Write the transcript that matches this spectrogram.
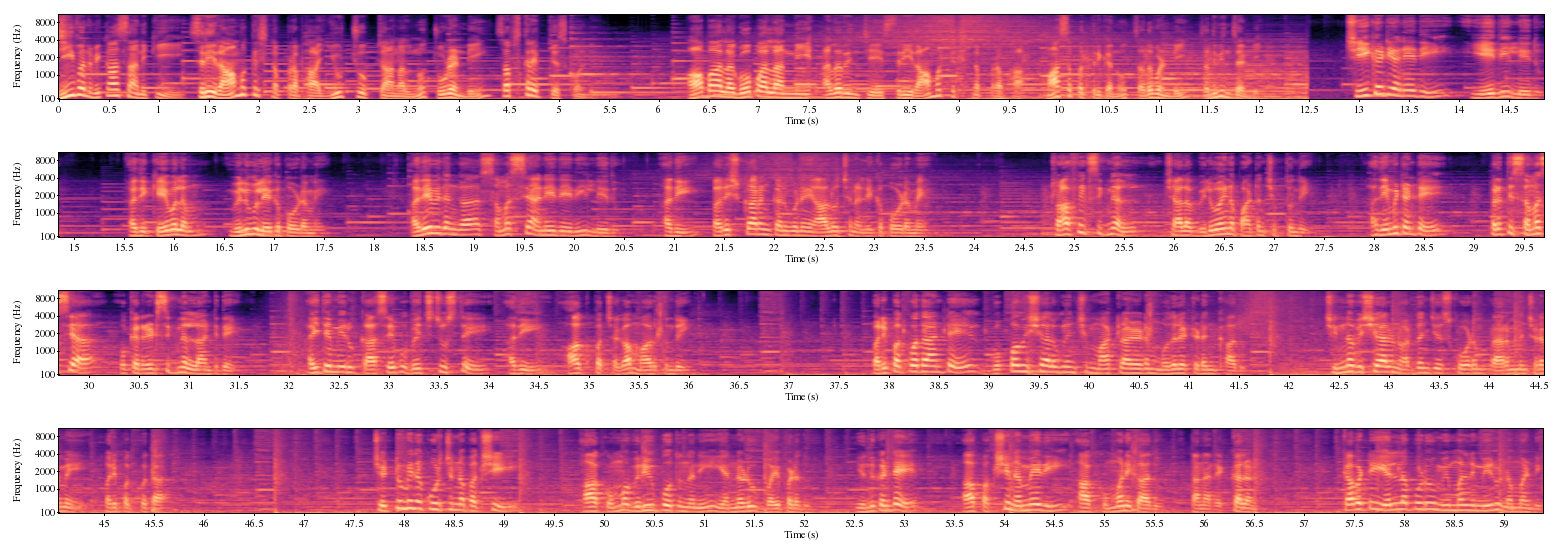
జీవన వికాసానికి శ్రీ రామకృష్ణ ప్రభ యూట్యూబ్ ఛానల్ను చూడండి సబ్స్క్రైబ్ చేసుకోండి. ఆబాల గోపాలాన్ని అలరించే శ్రీ రామకృష్ణ ప్రభ మాసపత్రికను చదవండి చదివించండి. చీకటి అనేది ఏదీ లేదు. అది కేవలం వెలుగు లేకపోవడమే. అదేవిధంగా సమస్య అనేదేది లేదు. అది పరిష్కారం కనుగొనే ఆలోచన లేకపోవడమే. ట్రాఫిక్ సిగ్నల్ చాలా విలువైన పాఠం చెప్తుంది. అదేమిటంటే ప్రతి సమస్య ఒక రెడ్ సిగ్నల్ లాంటిదే. అయితే మీరు కాసేపు వేచి చూస్తే అది ఆకుపచ్చగా మారుతుంది. పరిపక్వత అంటే గొప్ప విషయాల గురించి మాట్లాడడం మొదలెట్టడం కాదు. చిన్న విషయాలను అర్థం చేసుకోవడం ప్రారంభించడమే పరిపక్వత. చెట్టు మీద కూర్చున్న పక్షి ఆ కొమ్మ విరిగిపోతుందని ఎన్నడూ భయపడదు. ఎందుకంటే ఆ పక్షి నమ్మేది ఆ కొమ్మని కాదు తన రెక్కలను. కాబట్టి ఎల్లప్పుడూ మిమ్మల్ని మీరు నమ్మండి.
